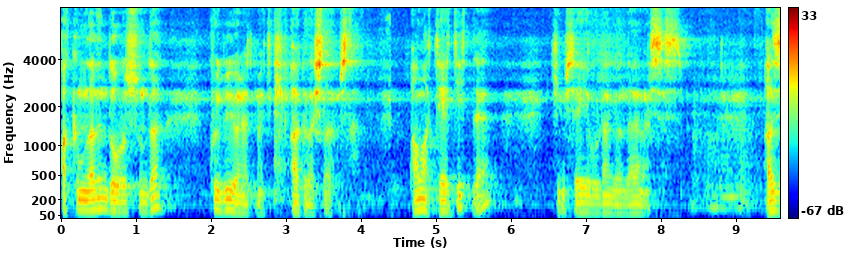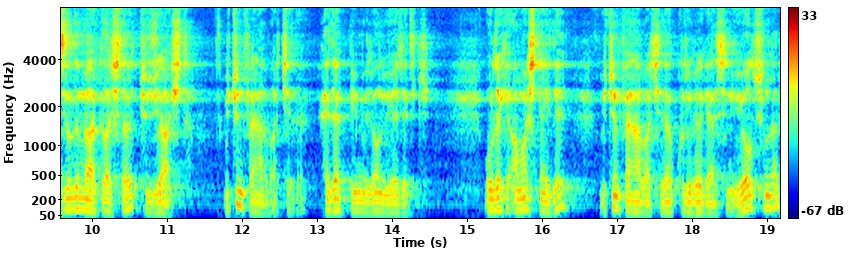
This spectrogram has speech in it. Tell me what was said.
akımların doğrusunda kulübü yönetmedik arkadaşlarımızla. Ama tehditle kimseyi buradan gönderemezsiniz. Aziz Yıldırım ve arkadaşları tüzüğü açtı. Bütün Fenerbahçe'de hedef 1 milyon üye dedik. Buradaki amaç neydi? Bütün Fenerbahçeler kulübe gelsin, üye olsunlar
